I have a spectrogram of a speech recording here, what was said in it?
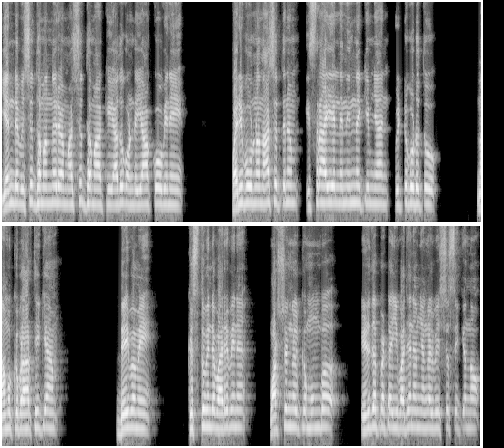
എന്റെ വിശുദ്ധ മന്ദിരം അശുദ്ധമാക്കി അതുകൊണ്ട് യാക്കോവിനെ പരിപൂർണ നാശത്തിനും ഇസ്രായേലിനെ നിന്നയ്ക്കും ഞാൻ വിട്ടുകൊടുത്തു. നമുക്ക് പ്രാർത്ഥിക്കാം. ദൈവമേ ക്രിസ്തുവിന്റെ വരവിന് വർഷങ്ങൾക്ക് മുമ്പ് എഴുതപ്പെട്ട ഈ വചനം ഞങ്ങൾ വിശ്വസിക്കുന്നു.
